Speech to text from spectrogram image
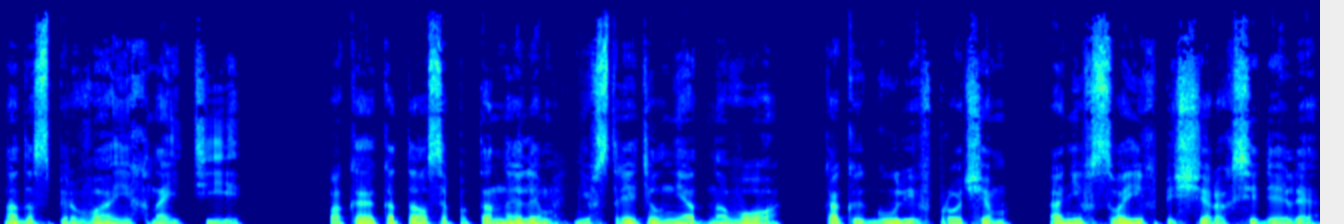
надо сперва их найти. Пока я катался по тоннелям, не встретил ни одного. Как и гулей, впрочем. Они в своих пещерах сидели.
